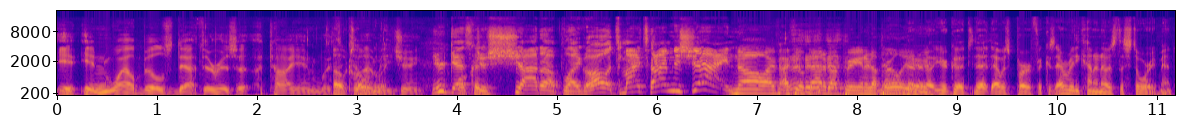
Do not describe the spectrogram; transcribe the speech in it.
in Wild Bill's death there is a, a tie-in with Oh, Calamity totally. Jane. Your guest Well, 'cause- just shot up like, oh, it's my time to shine. no, I, I feel bad about bringing it up no, earlier. no, no, you're good. That, that was perfect because everybody kind of knows the story, man.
